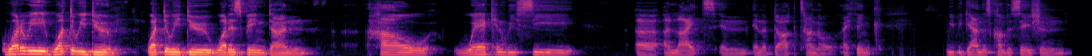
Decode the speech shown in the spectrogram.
What do we what do we do? What do we do? What is being done? How where can we see uh, a light in in a dark tunnel? I think we began this conversation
